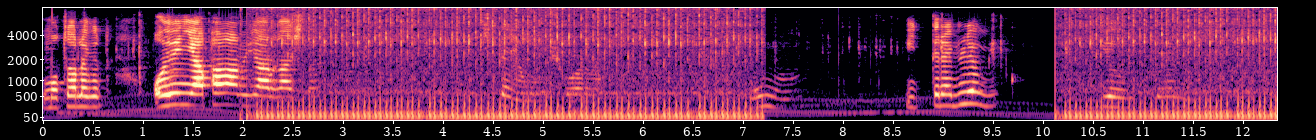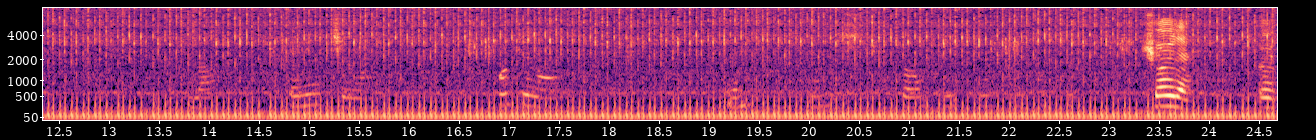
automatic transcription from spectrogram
motorla götür... Oyun yapamamış arkadaşlar. Cidden yapamamış bu arada. Olmuyor lan. İttirebiliyor muyum? Yok. Şöyle. Evet.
